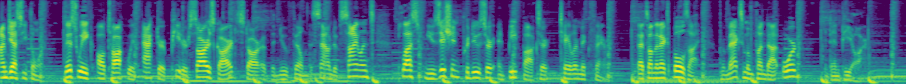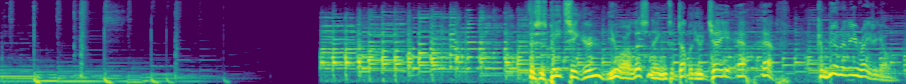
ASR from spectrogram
I'm Jesse Thorn. This week, I'll talk with actor Peter Sarsgaard, star of the new film The Sound of Silence, plus musician, producer, and beatboxer Taylor McFerrin. That's on the next Bullseye from MaximumFun.org and NPR. This is Pete Seeger. You are listening to WJFF Community Radio.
